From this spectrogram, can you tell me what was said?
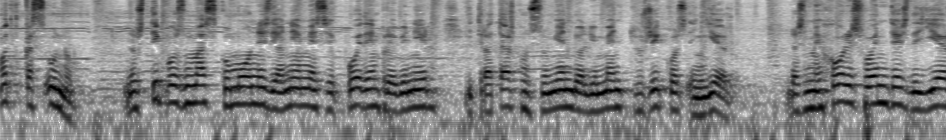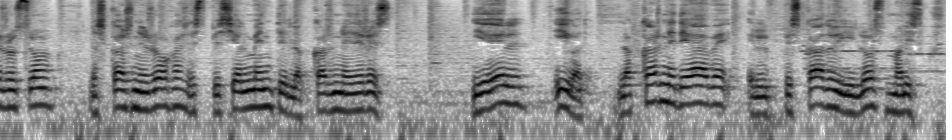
Podcast 1 los tipos más comunes de anemia se pueden prevenir y tratar consumiendo alimentos ricos en hierro. Las mejores fuentes de hierro son las carnes rojas, especialmente la carne de res y el hígado, la carne de ave, el pescado y los mariscos.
